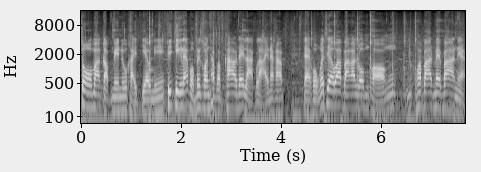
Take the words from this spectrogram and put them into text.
โตมากับเมนูไข่เจียวนี้ ที่จริงแล้วผมเป็นคนทำกับข้าวได้หลากหลายนะครับ แต่ผมก็เชื่อว่าบางอารมณ์ของพ่อบ้านแม่บ้านเนี่ย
